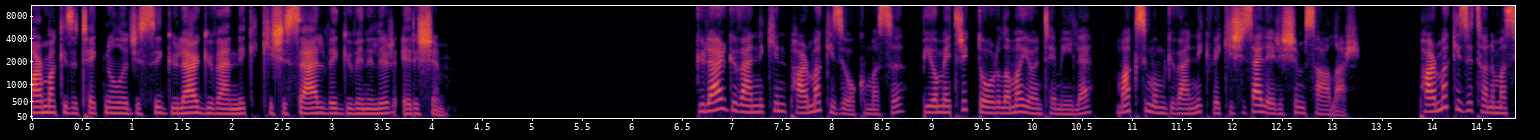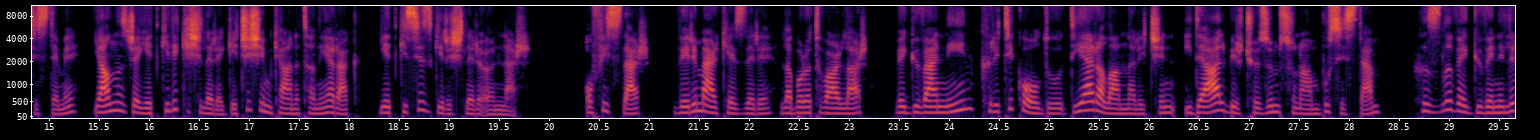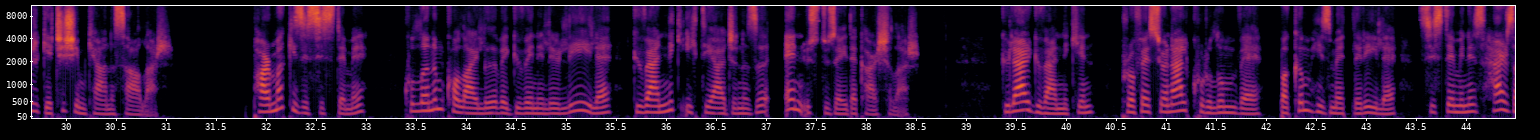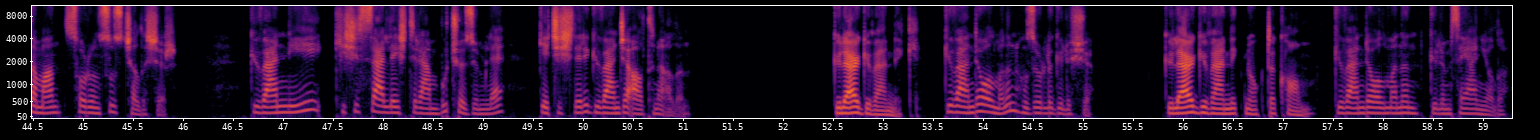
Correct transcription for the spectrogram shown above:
Parmak izi teknolojisi, güler güvenlik, kişisel ve güvenilir erişim. Güler Güvenlik'in parmak izi okuması, biyometrik doğrulama yöntemiyle maksimum güvenlik ve kişisel erişim sağlar. Parmak izi tanıma sistemi, yalnızca yetkili kişilere geçiş imkanı tanıyarak yetkisiz girişleri önler. Ofisler, veri merkezleri, laboratuvarlar ve güvenliğin kritik olduğu diğer alanlar için ideal bir çözüm sunan bu sistem, hızlı ve güvenilir geçiş imkanı sağlar. Parmak izi sistemi, kullanım kolaylığı ve güvenilirliği ile güvenlik ihtiyacınızı en üst düzeyde karşılar. Güler Güvenlik'in profesyonel kurulum ve bakım hizmetleri ile sisteminiz her zaman sorunsuz çalışır. Güvenliği kişiselleştiren bu çözümle geçişleri güvence altına alın. Güler güvenlik. Güvende olmanın huzurlu gülüşü. gülergüvenlik.com Güvende olmanın gülümseyen yolu.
